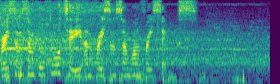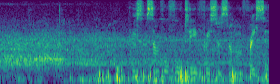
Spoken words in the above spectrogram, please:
Three seven seven four forty and one three six. six.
